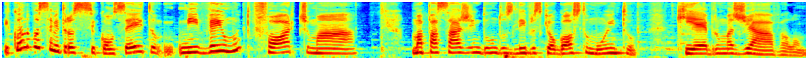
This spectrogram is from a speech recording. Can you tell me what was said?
E quando você me trouxe esse conceito, me veio muito forte uma uma passagem de um dos livros que eu gosto muito, que é Brumas de Avalon.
